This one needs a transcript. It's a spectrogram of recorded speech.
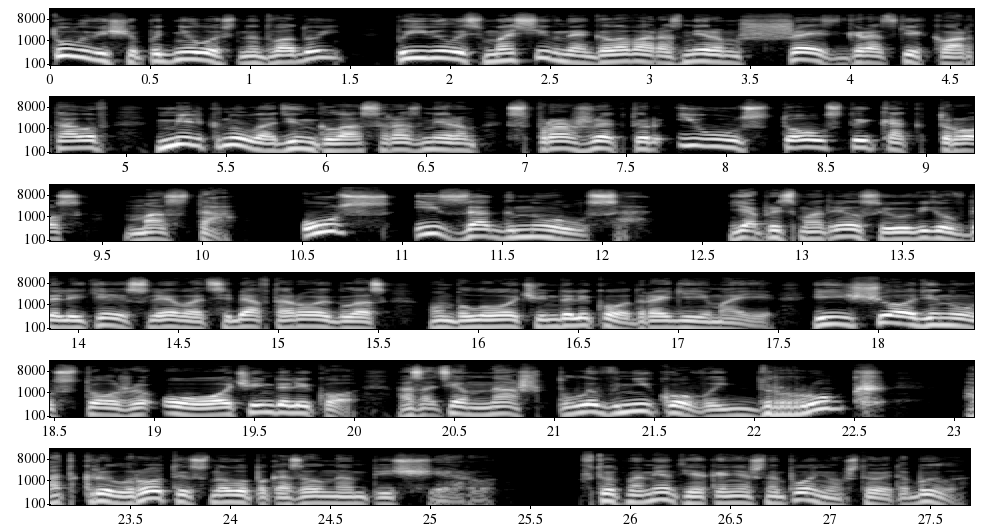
Туловище поднялось над водой, появилась массивная голова размером с шесть городских кварталов, мелькнул один глаз размером с прожектор и ус толстый, как трос моста. Ус изогнулся. Я присмотрелся и увидел вдалеке и слева от себя второй глаз. Он был очень далеко, дорогие мои. И еще один ус тоже очень далеко. А затем наш плавниковый друг открыл рот и снова показал нам пещеру. В тот момент я, конечно, понял, что это было.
